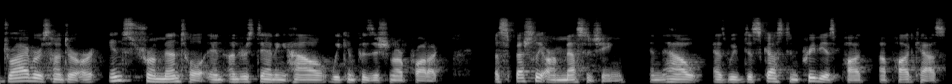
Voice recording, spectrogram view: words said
drivers, Hunter, are instrumental in understanding how we can position our product, especially our messaging, and how, as we've discussed in previous pod, uh, podcasts,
